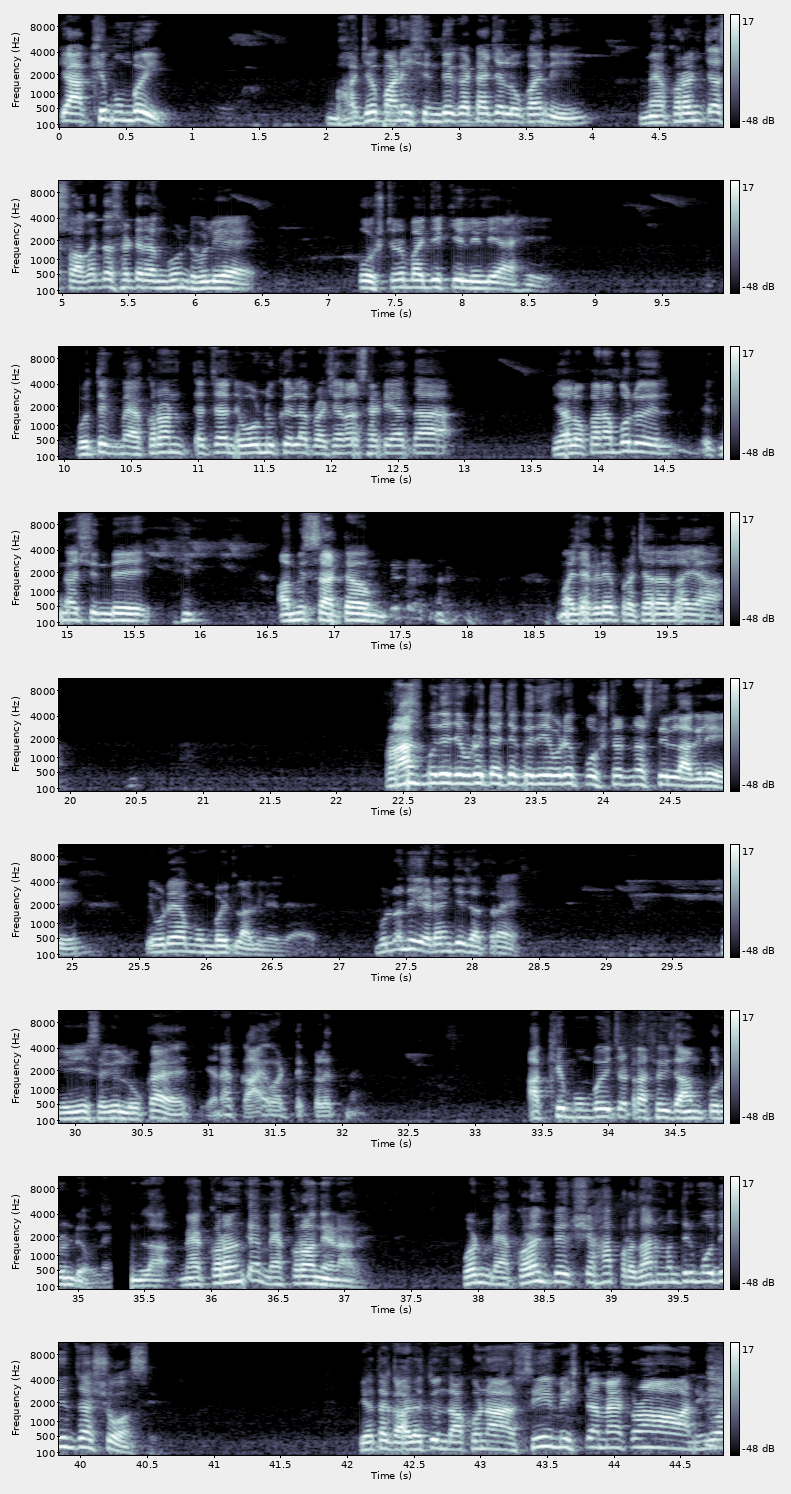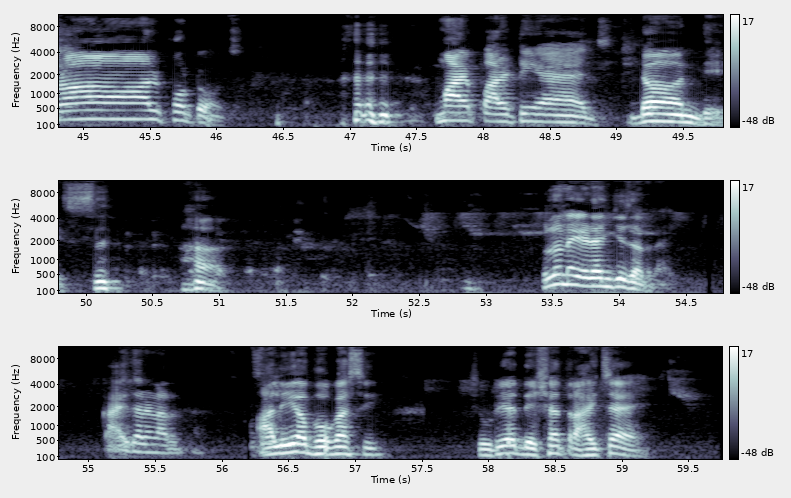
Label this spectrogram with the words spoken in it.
की अख्खी मुंबई. भाजप आणि शिंदे गटाच्या लोकांनी मॅक्रॉनच्या स्वागतासाठी रंगून ठेवली आहे. पोस्टरबाजी केलेली आहे. बहुतेक मॅक्रॉन त्याच्या निवडणुकीला प्रचारासाठी आता या लोकांना बोलवेल. एकनाथ शिंदे अमित साटम माझ्याकडे प्रचाराला या. फ्रान्समध्ये जेवढे त्याचे कधी एवढे पोस्टर नसतील लागले तेवढे या मुंबईत लागलेले आहेत. बोललो ना येड्यांची जत्रा आहे. हे जे सगळे लोक आहेत यांना काय वाटतं कळत नाही. अख्खी मुंबईचं ट्रॅफिक जाम करून ठेवलंय. मॅक्रॉन काय? मॅक्रॉन येणार आहे. पण मॅक्रॉनपेक्षा हा प्रधानमंत्री मोदींचा शो असेल. ते आता गाड्यातून दाखवणार see mister Macron your all photos my party has done this हां. बोला ना येड्यांची जत्रा आहे काय करणार आलिया भोगासी. शेवटी या देशात राहायचं आहे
